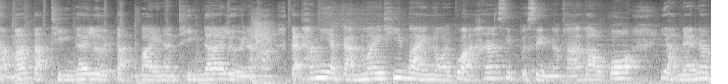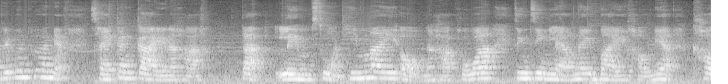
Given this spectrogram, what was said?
สามารถตัดทิ้งได้เลยตัดใบนั้นทิ้งได้เลยนะคะ แต่ถ้ามีอาการไหม้ที่ใบน้อยกว่า 50%นะคะ เราก็อยากแนะนำให้เพื่อนๆเนี่ยใช้กรรไกรนะคะตัดเล็มส่วนที่ไหม้ออกนะคะ เพราะว่าจริงๆ แล้วในใบเขาเนี่ยเขา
